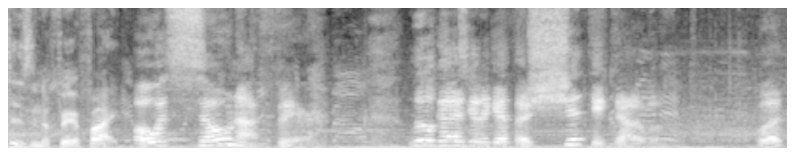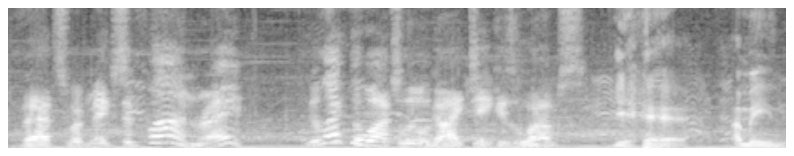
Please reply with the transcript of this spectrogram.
This isn't a fair fight. Oh, it's so not fair. Little guy's gonna get the shit kicked out of him. But that's what makes it fun, right? You like to watch little guy take his lumps. Yeah, I mean,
